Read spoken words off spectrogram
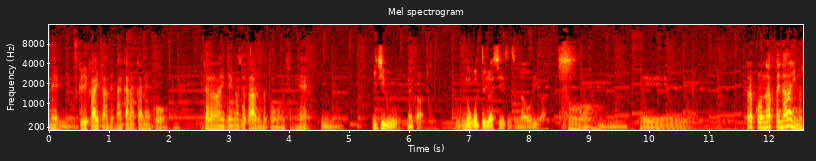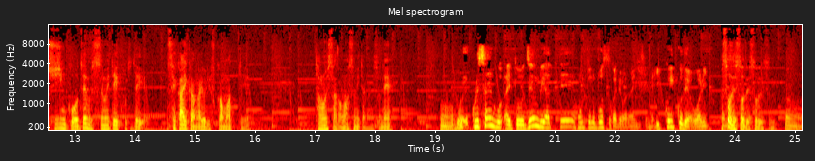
ね、うん作り変えたんで、なかなかね、こう、至らない点が多々あるんだと思うんですよね。うん。一部、なんか、残ってるらしいですね、その名残が。そう。うん。へただこのやっぱり7人の主人公を全部進めていくことで、世界観がより深まって、楽しさが増すみたいなんですよね。うん、これ最後、えっと、全部やって、本当のボスとかではないんですよね。一個一個で終わり。そうです、そうです、そうです。うん。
